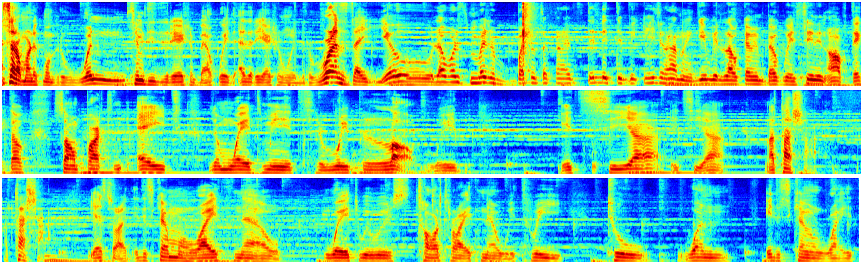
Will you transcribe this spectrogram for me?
Assalamu alaikum everyone, same the reaction back with other reaction with Razda Yo, that was the button subscribe, the notification on and give it love coming back with singing off TikTok. Song part 8 Some wait minutes rip love with Itzia, Itzia, Natasha, Natasha, yes right, it is coming right now, wait we will start right now with 3, 2, one it is coming right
